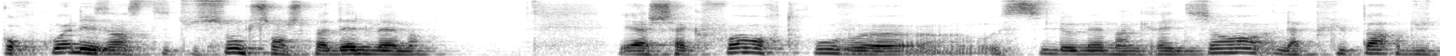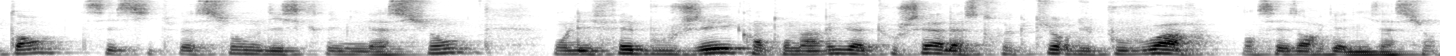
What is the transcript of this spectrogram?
pourquoi les institutions ne changent pas d'elles-mêmes? Et à chaque fois, on retrouve euh, aussi le même ingrédient. La plupart du temps, ces situations de discrimination, on les fait bouger quand on arrive à toucher à la structure du pouvoir dans ces organisations.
